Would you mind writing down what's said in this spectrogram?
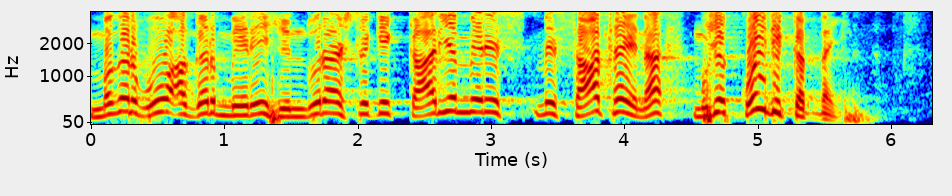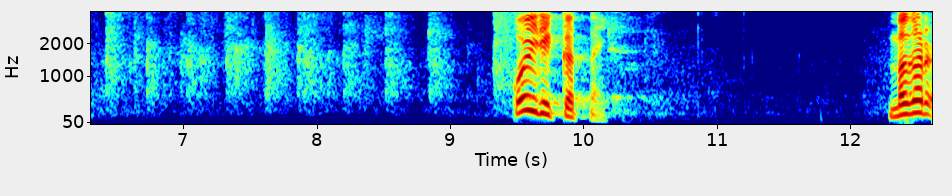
मगर वो अगर मेरे हिंदू राष्ट्र के कार्य मेरे में साथ है ना, मुझे कोई दिक्कत नहीं। कोई दिक्कत नहीं। मगर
